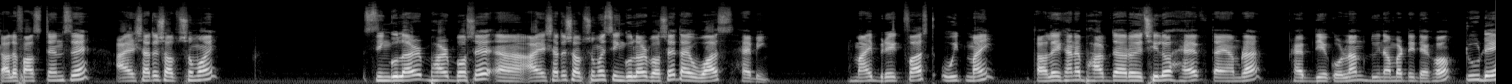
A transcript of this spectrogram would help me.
তাহলে ফার্স্ট টেন্সে আয়ের সাথে সবসময় সিঙ্গুলার ভার্ব বসে আয়ের সাথে সবসময় সিঙ্গুলার বসে, তাই was having my breakfast with my তাহলে এখানে ভার্ব দেওয়া রয়েছিল হ্যাভ তাই আমরা হ্যাভ দিয়ে করলাম। দুই নাম্বারটি দেখো। টুডে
